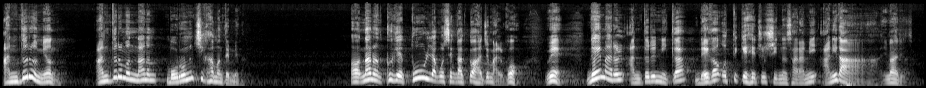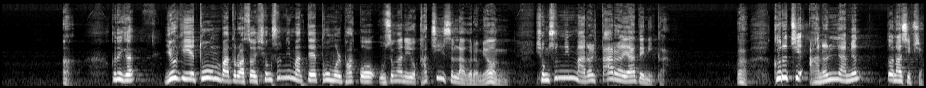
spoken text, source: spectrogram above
안 들으면 안 들으면 나는 모르는 척 하면 됩니다. 어, 나는 그게 도우려고 생각도 하지 말고 왜? 내 말을 안 들으니까 내가 어떻게 해줄 수 있는 사람이 아니다 이 말이죠. 어. 그러니까 여기에 도움 받으러 와서 형수님한테 도움을 받고 우승안에 요 같이 있으려 그러면 형수님 말을 따라야 되니까. 어. 그렇지 않으려면 떠나십시오.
